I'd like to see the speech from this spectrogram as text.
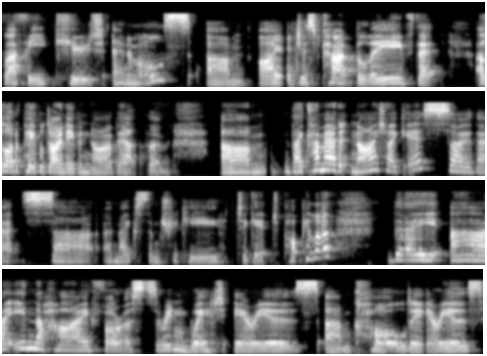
fluffy, cute animals. Um, I just can't believe that a lot of people don't even know about them. Um, they come out at night, I guess, so that's uh, makes them tricky to get popular. They are in the high forests, they're in wet areas, um, cold areas.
